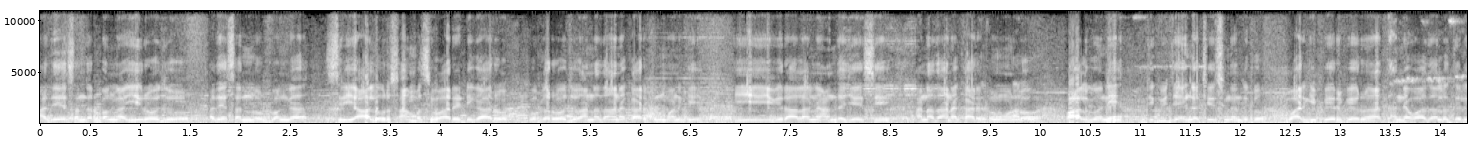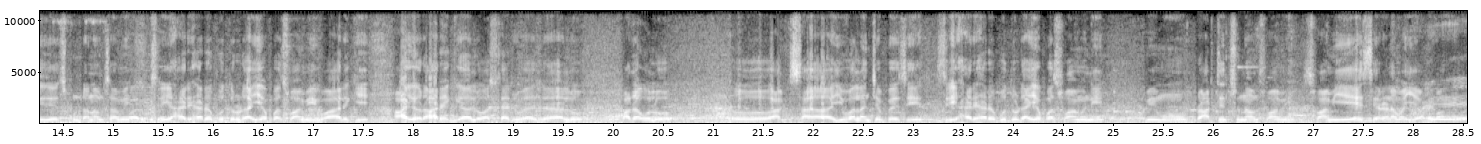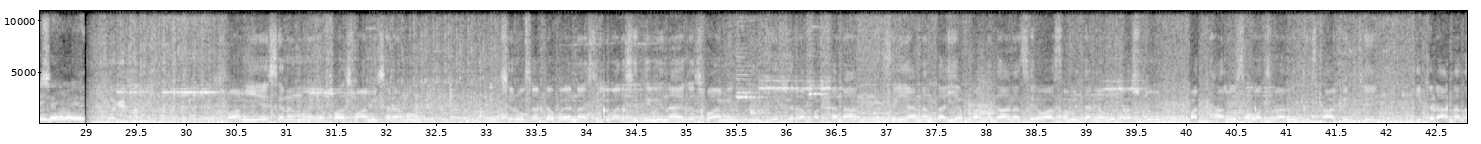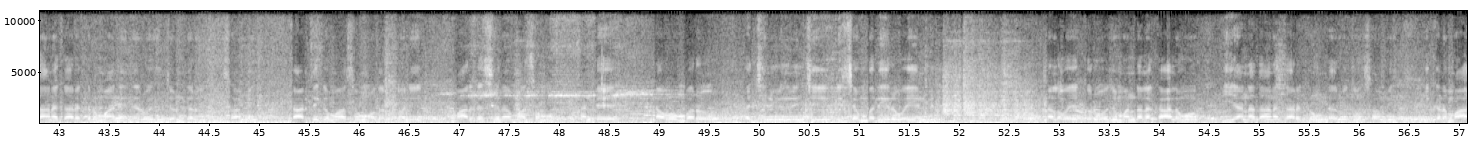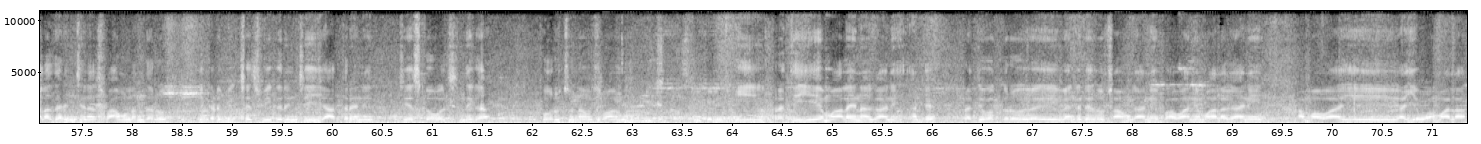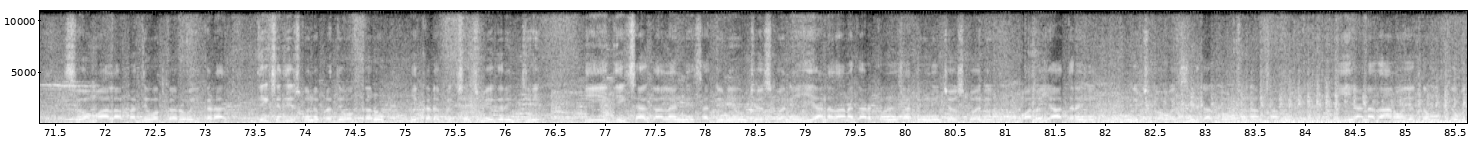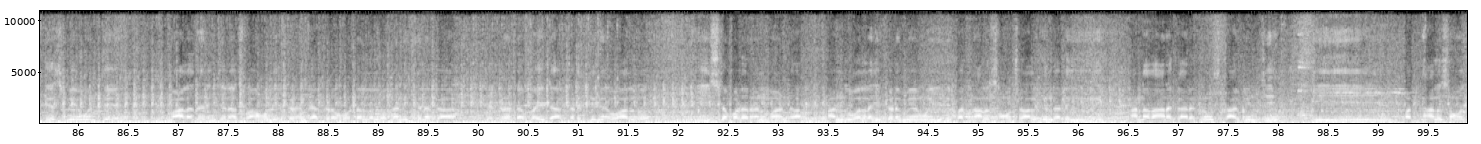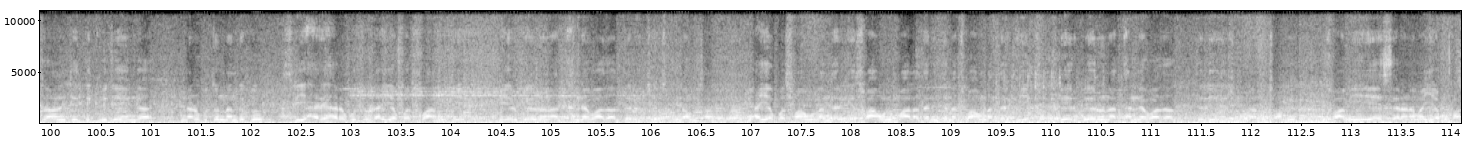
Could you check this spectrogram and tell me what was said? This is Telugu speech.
అదే సందర్భంగా ఈరోజు అదే సందర్భంగా శ్రీ ఆలూరు సాంబశివారెడ్డి గారు ఒకరోజు అన్నదాన కార్యక్రమానికి ఈ విరాళాన్ని అందజేసి అన్నదాన కార్యక్రమంలో పాల్గొని దిగ్విజయంగా చేసినందుకు వారికి పేరు పేరు ధన్యవాదాలు తెలియజేసుకుంటున్నాం స్వామి. శ్రీ హరిహరపుత్రుడు అయ్యప్ప స్వామి వారికి ఆయుర ఆరోగ్యాలు అష్టైర్వేదాలు పదవులు ఇవ్వాలని చెప్పేసి శ్రీ హరిహరపుత్రుడు అయ్యప్ప స్వామిని మేము ప్రార్థించున్నాం స్వామి. స్వామియే శరణమయ్యప్ప. స్వామి ఏ శరణమయ్యప్ప? స్వామి శరణం. చెరువుకట్ట పైన శ్రీ వరసిద్ధి వినాయక స్వామి గుడి దగ్గర పక్కన శ్రీ అనంత అయ్యప్ప అన్నదాన సేవా సమితి అనే ఒక ట్రస్టు పద్నాలుగు సంవత్సరాల నుంచి స్థాపించి ఇక్కడ అన్నదాన కార్యక్రమాన్ని నిర్వహించడం జరుగుతుంది స్వామి. కార్తీక మాసం మొదలుకొని మార్గశిర మాసము అంటే నవంబరు పద్దెనిమిది నుంచి డిసెంబర్ ఇరవై ఎనిమిది నలభై ఒక్క రోజు మండల కాలము ఈ అన్నదాన కార్యక్రమం జరుగుతుంది స్వామి. ఇక్కడ మాల ధరించిన స్వాములందరూ ఇక్కడ భిక్ష స్వీకరించి యాత్రని చేసుకోవాల్సిందిగా కోరుచున్నాం స్వామి. ఈ ప్రతి ఏ మాలైనా కానీ అంటే ప్రతి ఒక్కరూ ఈ వెంకటేశ్వర స్వామి కానీ భవానీ మాల కానీ అమ్మవారి అయ్యప్ప మాల శివమాల ప్రతి ఒక్కరూ ఇక్కడ దీక్ష తీసుకునే ప్రతి ఒక్కరూ ఇక్కడ భిక్ష స్వీకరించి ఈ దీక్షాకాలాన్ని సద్వినియోగం చేసుకొని ఈ అన్నదాన కార్యక్రమాన్ని సద్వినియోగం చేసుకొని వాళ్ళ యాత్రని ముగించుకోవాల్సిందిగా కోరుతున్నాం స్వామి. ఈ అన్నదానం యొక్క ముఖ్య ఉద్దేశం ఏమంటే మాల ధరించిన స్వాములు ఎక్కడంటే అక్కడ హోటళ్ళలో కానీ తినక ఎక్కడంటే బయట అక్కడ తినేవాళ్ళు ఇష్టపడరు అనమాట అందువల్ల ఇక్కడ మేము ఇది పద్నాలుగు సంవత్సరాల కిందట ఇది అన్నదాన కార్యక్రమం స్థాపించి ఈ పద్నాలుగు సంవత్సరాల నుంచి దిగ్విజయంగా నడుపుతున్నందుకు శ్రీ హరిహరపుత్రుడు అయ్యప్ప స్వామికి పేరు పేరున ధన్యవాదాలు తెలియజేసుకుంటాం సార్. అయ్యప్ప స్వాములందరికీ స్వాములు మాల ధరించిన స్వాములందరికీ పేరు పేరున ధన్యవాదాలు తెలియజేసుకుంటాను స్వామి. స్వామియే శరణమయ్యప్ప.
